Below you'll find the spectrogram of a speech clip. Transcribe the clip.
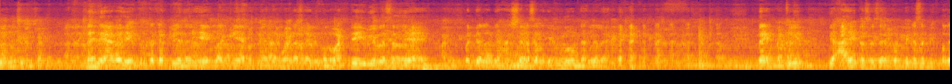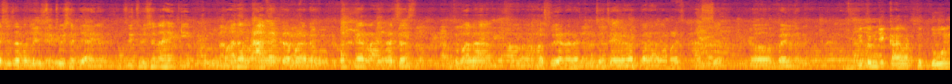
नाही नाही आता हे तुमचं कन्फ्युजन आहे. हे एक बातमी आहे पण मी आता म्हणणार नाही. तुम्हाला वाटते ही वीर रसतले आहे. पण त्याला मी हास्यरसामध्ये गुळवून टाकलेलं आहे. नाही ॲक्च्युली ते आहे तसंच आहे पण ते कसं मी मगाशी जर म्हटलं की सिच्युएशन जे आहे ना सिच्युएशन आहे की माझा राग आहे तळमळत आहे. पण त्या रागाचंच तुम्हाला हसू येणार आहे तुमच्या चेहऱ्यावर त्या रागामुळेच हास्य फैलणार आहे. प्रीतमजी काय वाटतं? दोन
